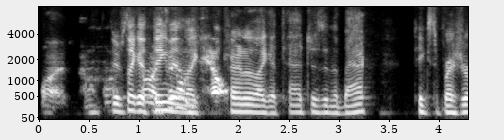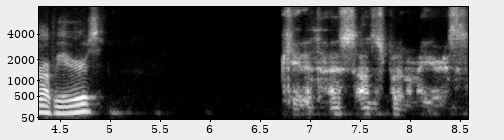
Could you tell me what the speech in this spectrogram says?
What? I don't know. there's like a No, thing that like kind of like attaches in the back, takes the pressure off your ears. Okay, then. I just, I'll just put it on my ears.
